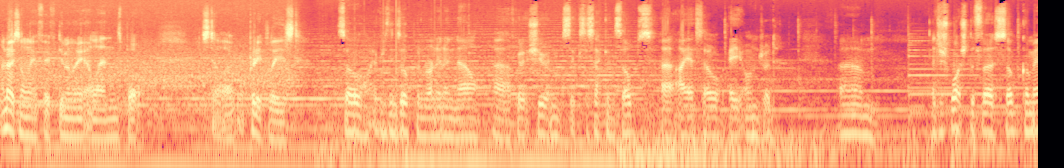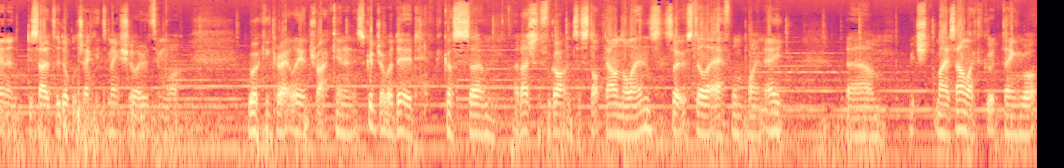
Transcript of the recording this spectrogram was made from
I know it's only a 50mm lens, but still, I'm pretty pleased. So everything's up and running in now. Uh, I've got it shooting 60 second subs, uh, ISO 800. Um, I just watched the first sub come in and decided to double check it to make sure everything was working correctly and tracking and it's a good job I did because um, I'd actually forgotten to stop down the lens so it was still at f1.8 um, which might sound like a good thing but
